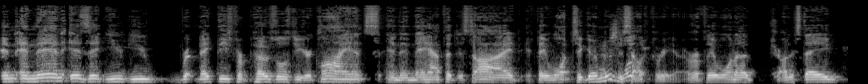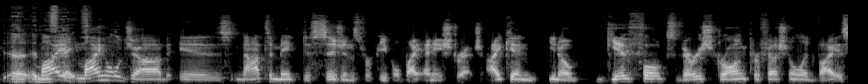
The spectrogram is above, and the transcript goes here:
And and then is it you you make these proposals to your clients, and then they have to decide if they want to go move to South Korea or if they want to try to stay uh, in my, the States. My whole job is not to make decisions for people by any stretch. I can you know give folks very strong professional advice.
